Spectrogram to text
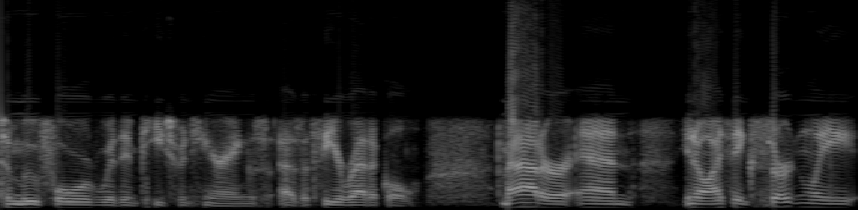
to move forward with impeachment hearings as a theoretical matter. And you know, I think certainly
